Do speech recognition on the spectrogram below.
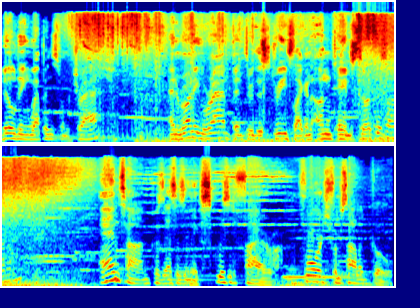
building weapons from trash, and running rampant through the streets like an untamed circus animal? Anton possesses an exquisite firearm forged from solid gold.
